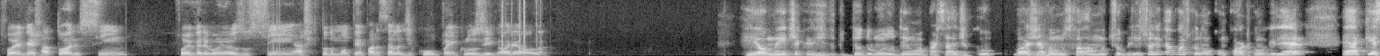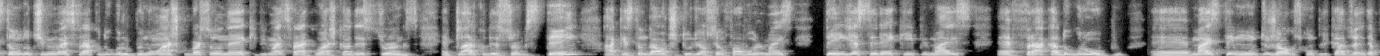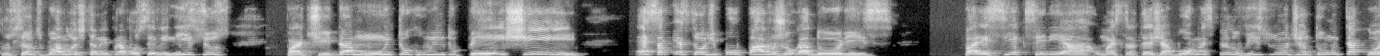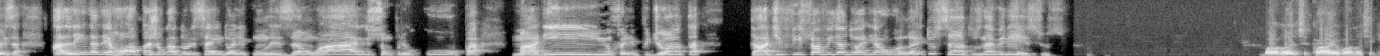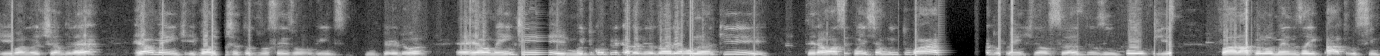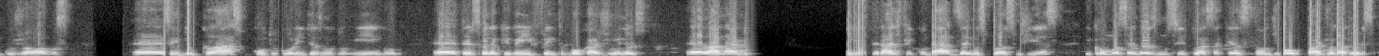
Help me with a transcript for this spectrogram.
Foi vexatório, sim. Foi vergonhoso, sim. Acho que todo mundo tem parcela de culpa, inclusive o Ariel Holan. Realmente acredito que todo mundo tem uma parcela de culpa, já vamos falar muito sobre isso. A única coisa que eu não concordo com o Guilherme é a questão do time mais fraco do grupo. Eu não acho que o Barcelona é a equipe mais fraca, eu acho que é o The Strongs. É claro que o The Strongs tem a questão da altitude ao seu favor, mas tende a ser a equipe mais é, fraca do grupo. É, mas tem muitos jogos complicados ainda para o Santos. Boa noite também para você, Vinícius. Partida muito ruim do Peixe. Essa questão de poupar os jogadores parecia que seria uma estratégia boa, mas pelo visto não adiantou muita coisa. Além da derrota, jogadores saindo ali com lesão, Alisson preocupa, Marinho, Felipe Jonathan. Tá difícil a vida do Ariel Roland e do Santos, né, Vinícius? Boa noite, Caio. Boa noite, Gui. Boa noite, André. Realmente, e boa noite a todos vocês ouvintes, me perdoa. É realmente muito complicada a vida do Ariel Roland, que terá uma sequência muito árdua frente, né? O Santos, em poucos dias, fará pelo menos aí quatro, cinco jogos, é, sendo um clássico contra o Corinthians no domingo. É, terça-feira que vem enfrenta o Boca Juniors é, lá na terá dificuldades aí nos próximos dias. E como você mesmo citou, essa questão de poupar jogadores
